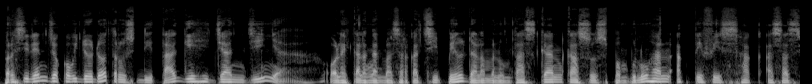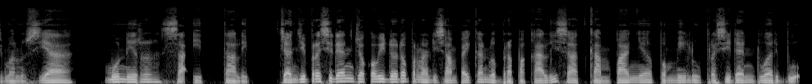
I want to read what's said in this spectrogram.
Presiden Joko Widodo terus ditagih janjinya oleh kalangan masyarakat sipil dalam menuntaskan kasus pembunuhan aktivis hak asasi manusia Munir Said Talib. Janji Presiden Joko Widodo pernah disampaikan beberapa kali saat kampanye pemilu Presiden 2014.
